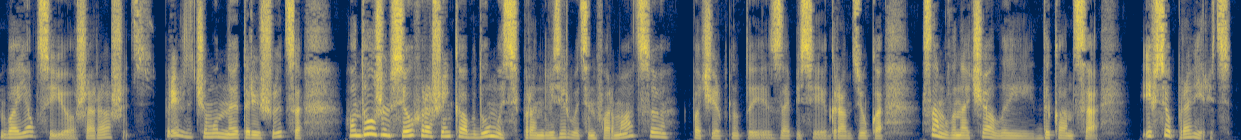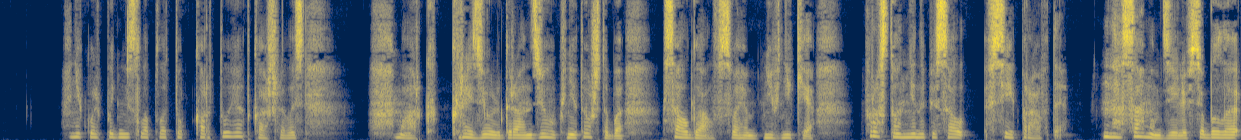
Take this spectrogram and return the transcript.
Боялся ее ошарашить. Прежде чем он на это решится, он должен все хорошенько обдумать, проанализировать информацию, почерпнутую из записи Грандюка с самого начала и до конца, и все проверить. Николь поднесла платок к рту и откашлялась. Марк Кредюль Грандюк не то чтобы солгал в своем дневнике, просто он не написал всей правды. На самом деле все было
